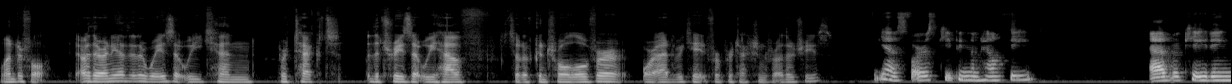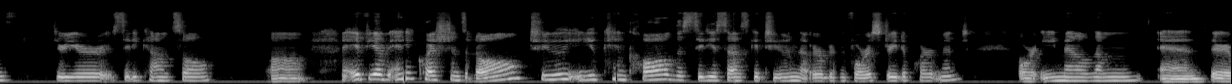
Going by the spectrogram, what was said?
Wonderful. Are there any other ways that we can protect the trees that we have sort of control over or advocate for protection for other trees? Yeah, as far as keeping them healthy, advocating through your city council, uh, if you have any questions at all, too, you can call the City of Saskatoon, the Urban Forestry Department, or email them, and they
